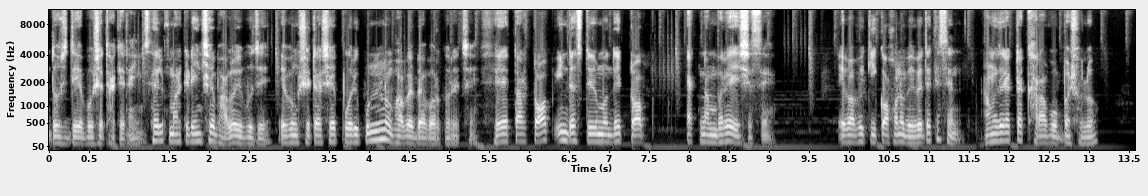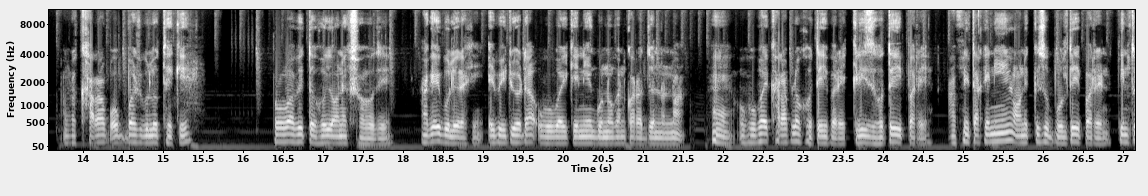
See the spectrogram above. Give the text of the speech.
দোষ দিয়ে বসে থাকে নাই। সেলফ মার্কেটিং সে ভালোই বুঝে এবং সেটা সে পরিপূর্ণভাবে ব্যবহার করেছে। সে তার টপ ইন্ডাস্ট্রির মধ্যে টপ এক নম্বরে এসেছে। এভাবে কি কখনো ভেবে দেখেছেন? আমাদের একটা খারাপ অভ্যাস হলো। আমরা খারাপ অভ্যাসগুলো থেকে প্রভাবিত হই অনেক সহজে। আগেই বলে রাখি, এই ভিডিওটা ভাইকে নিয়ে গুণগান করার জন্য না। হ্যাঁ অপু ভাই খারাপ লোক হতেই পারে, ক্রিজ হতেই পারে। আপনি তাকে নিয়ে অনেক কিছু বলতেই পারেন, কিন্তু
